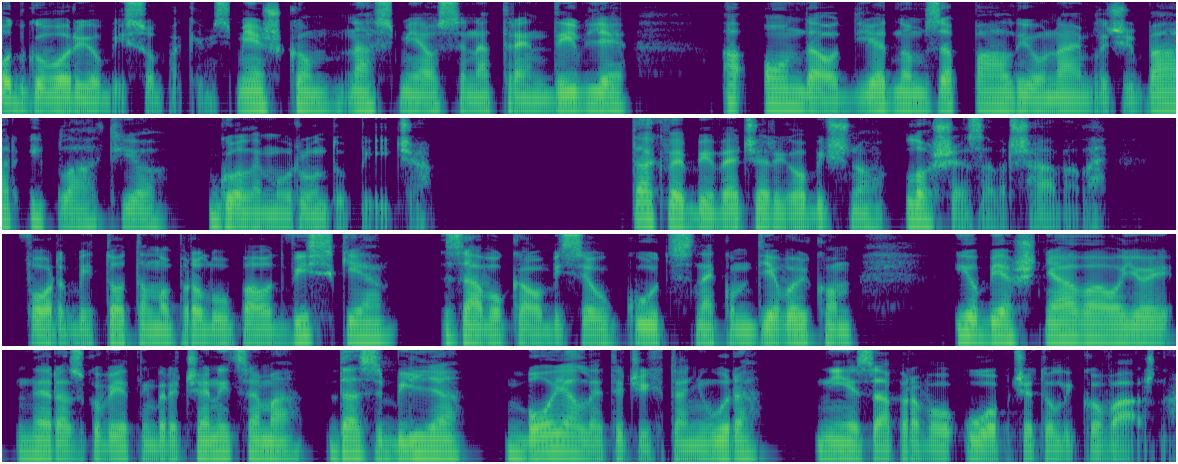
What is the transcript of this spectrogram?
Odgovorio bi s opakim smješkom, nasmijao se na tren divlje, a onda odjednom zapalio u najbliži bar i platio golemu rundu pića. Takve bi večeri obično loše završavale. Ford bi totalno prolupao od viskija, zavukao bi se u kut s nekom djevojkom i objašnjavao joj nerazgovjetnim rečenicama da zbilja boja letećih tanjura nije zapravo uopće toliko važna.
